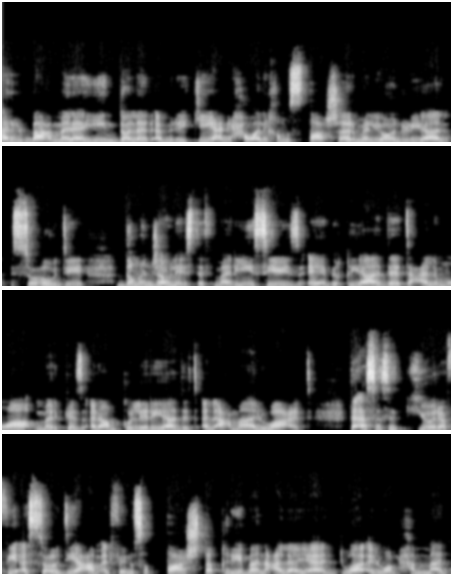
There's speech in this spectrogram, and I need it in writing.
4 ملايين دولار أمريكي يعني حوالي 15 مليون ريال سعودي ضمن جولة استثمارية سيريز A بقيادة علم ومركز أرامكو لريادة الأعمال واعد. تأسست كيورا في السعودية عام 2016 تقريبا على يد وائل ومحمد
